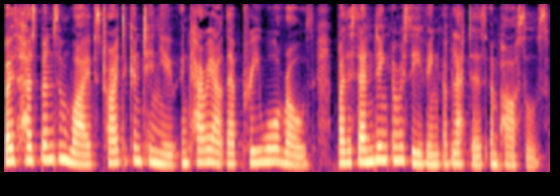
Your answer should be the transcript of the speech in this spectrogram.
Both husbands and wives tried to continue and carry out their pre war roles by the sending and receiving of letters and parcels.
